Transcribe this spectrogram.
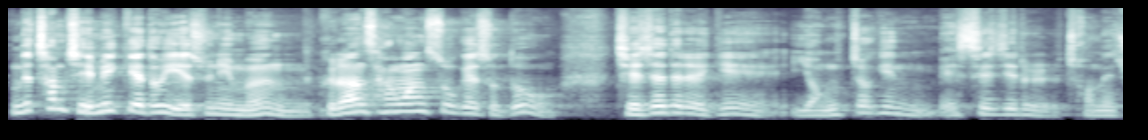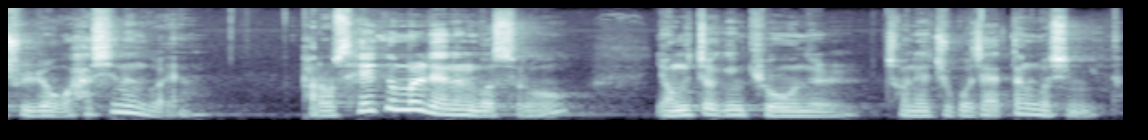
근데 참 재밌게도 예수님은 그러한 상황 속에서도 제자들에게 영적인 메시지를 전해 주려고 하시는 거예요. 바로 세금을 내는 것으로 영적인 교훈을 전해 주고자 했던 것입니다.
